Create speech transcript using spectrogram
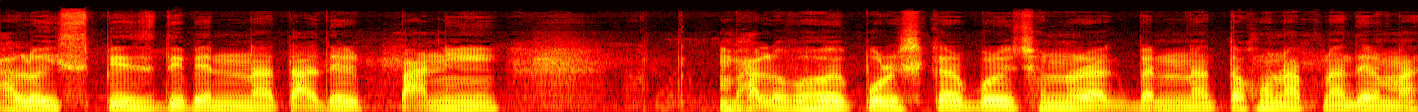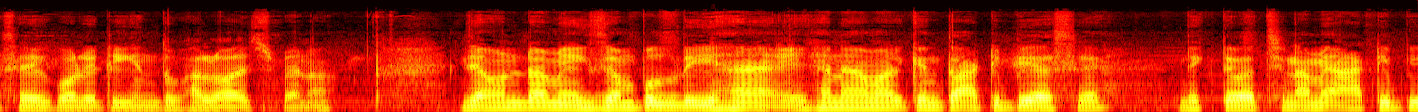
ভালো স্পেস দিবেন না, তাদের পানি ভালোভাবে পরিষ্কার পরিচ্ছন্ন রাখবেন না, তখন আপনাদের মাছের কোয়ালিটি কিন্তু ভালো আসবে না। যেমনটা আমি এক্সাম্পল দিই হ্যাঁ এখানে আমার কিন্তু আরটিপি আছে, দেখতে পাচ্ছেন। আমি আরটিপি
